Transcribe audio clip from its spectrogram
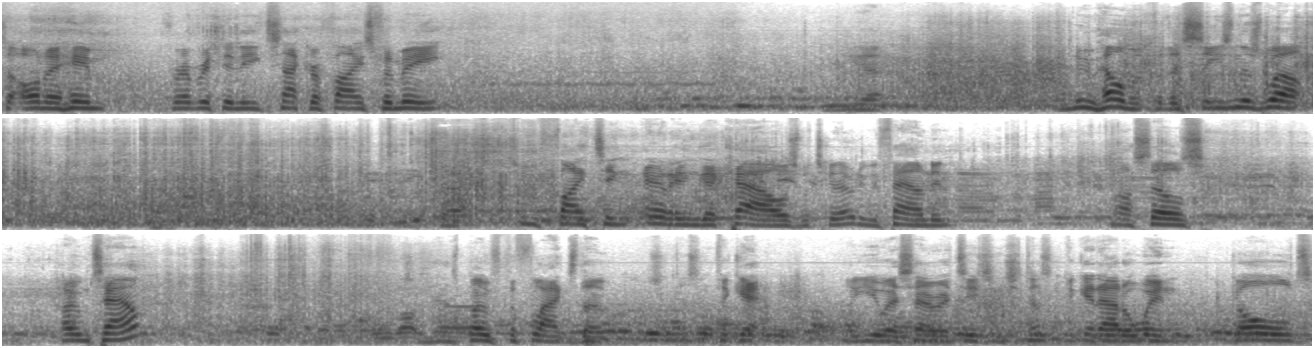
to honour him for everything he sacrificed for me. The, uh, a new helmet for this season as well. Uh, two fighting Eringer cows, which can only be found in Marcel's hometown. She has both the flags, though. She doesn't forget her US heritage, and she doesn't forget how to win. Gold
